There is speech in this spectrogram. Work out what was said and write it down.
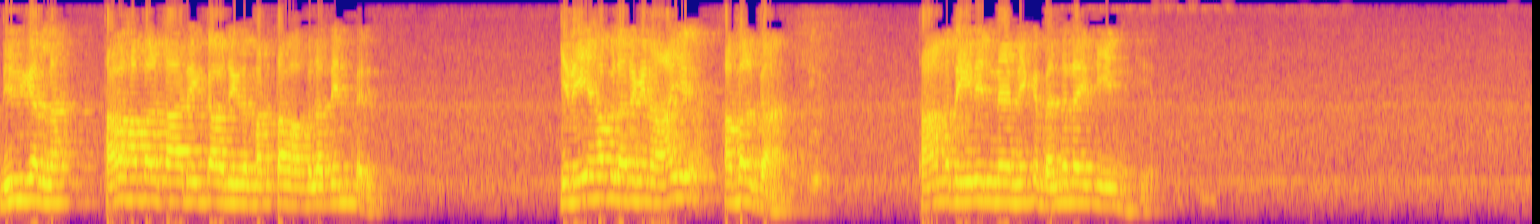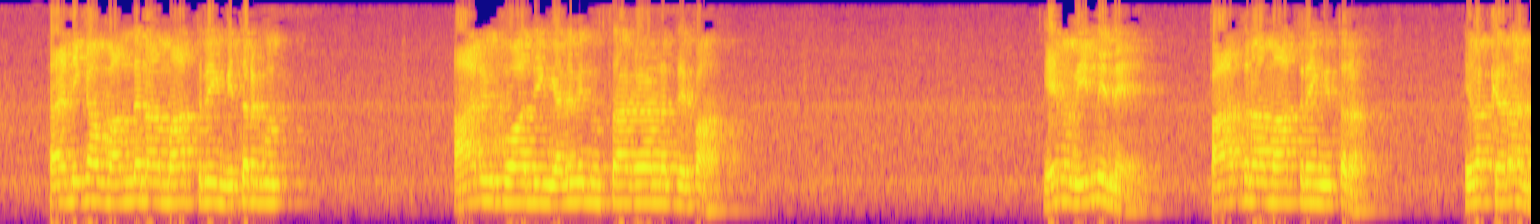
වීසි කළා තව හබල් කාර්යයක් ගාව දෙන්න මට තව හබල දෙන්න බැරිද? කියලා ඒ හබල අරගෙන ආයෙ හබල් ගන්න. තාම තේරෙන්නේ නැහැ මේක බැඳලායි තියෙන්නේ කියලා. ඒ නිකන් වන්දනා මාත්‍රයෙන් විතරකුත් ආර්ය උපවාදයෙන් ගැලවෙන්න උත්සාහ කරන්නත් එපා. එහෙම වෙන්නේ නැහැ. ප්‍රාර්ථනා මාත්‍රයෙන් විතර. ඒක කරන්න.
